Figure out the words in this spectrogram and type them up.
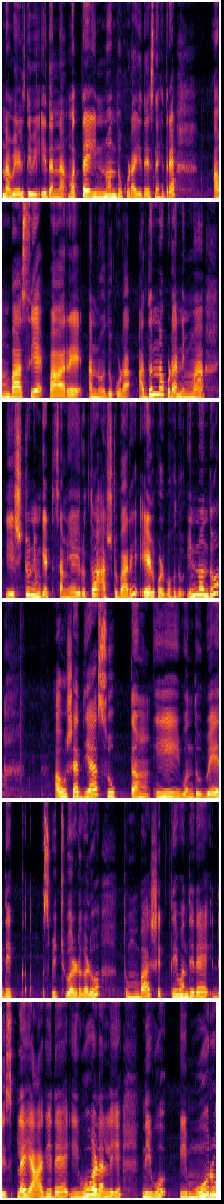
ನಾವು ಹೇಳ್ತೀವಿ ಇದನ್ನು. ಮತ್ತು ಇನ್ನೊಂದು ಕೂಡ ಇದೆ ಸ್ನೇಹಿತರೆ, ಅಂಬಾಸ್ಯೆ ಪಾರೆ ಅನ್ನೋದು ಕೂಡ. ಅದನ್ನು ಕೂಡ ನಿಮ್ಮ ಎಷ್ಟು ನಿಮಗೆ ಸಮಯ ಇರುತ್ತೋ ಅಷ್ಟು ಬಾರಿ ಹೇಳ್ಕೊಳ್ಬಹುದು. ಇನ್ನೊಂದು ಔಷಧಿಯ ಸೂಕ್ತಂ ಈ ಒಂದು ವೇದಿಕ್ ಸ್ವಿಚ್ ವರ್ಡ್ಗಳು ತುಂಬ ಶಕ್ತಿ ಹೊಂದಿದೆ, ಡಿಸ್ಪ್ಲೇ ಆಗಿದೆ. ಇವುಗಳಲ್ಲಿ ನೀವು ಈ ಮೂರು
